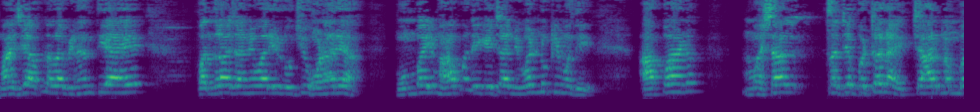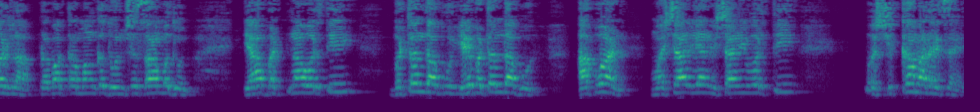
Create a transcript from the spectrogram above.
माझी आपल्याला विनंती आहे पंधरा जानेवारी रोजी होणाऱ्या मुंबई महापालिकेच्या निवडणुकीमध्ये आपण मशालचं जे बटन आहे चार नंबरला प्रभाग क्रमांक दोनशे सहा मधून या बटनावरती बटन दाबून हे बटन दाबून आपण मशाल या निशाणीवरती शिक्का मारायचा आहे.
